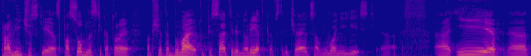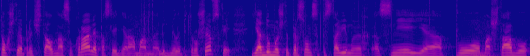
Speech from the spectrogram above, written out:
правительские способности, которые вообще-то бывают у писателей, но редко встречаются, а у него они есть. Э, и э, только что я прочитал «Нас украли», последний роман Людмилы Петрушевской. Я думаю, что персон, сопоставимых с ней э, по масштабу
